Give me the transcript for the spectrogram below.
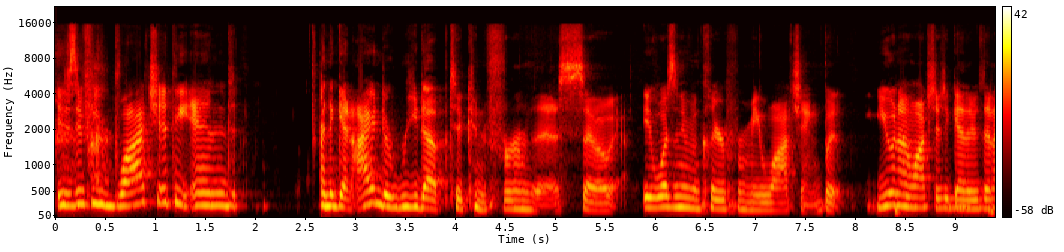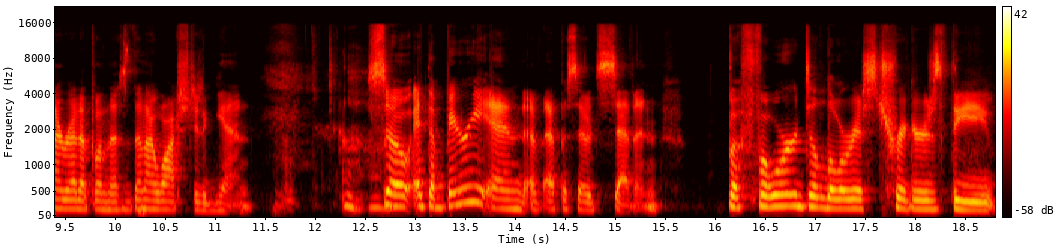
Is if you watch at the end and again, I had to read up to confirm this, so it wasn't even clear for me watching, but you and I watched it together, then I read up on this, then I watched it again. Uh-huh. So at the very end of episode 7, before Dolores triggers the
